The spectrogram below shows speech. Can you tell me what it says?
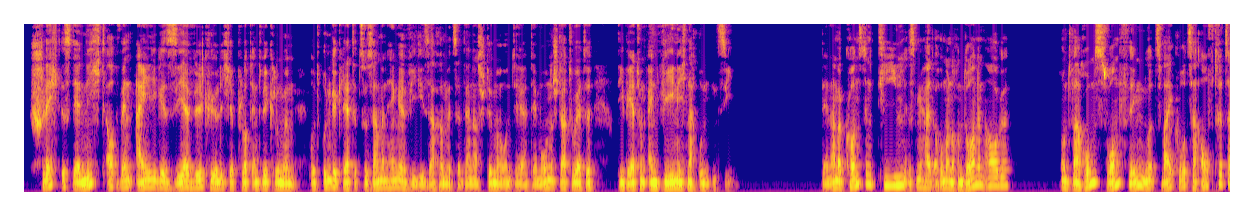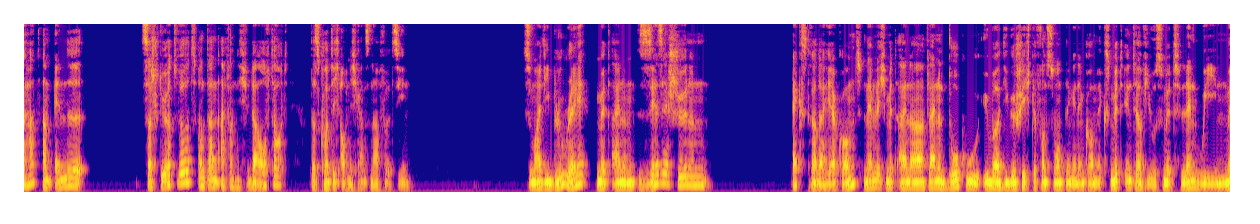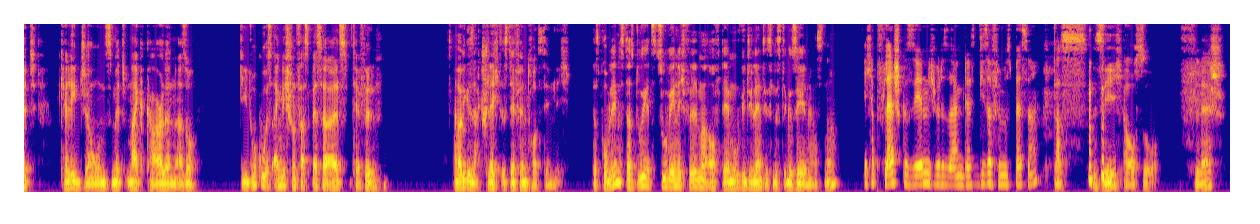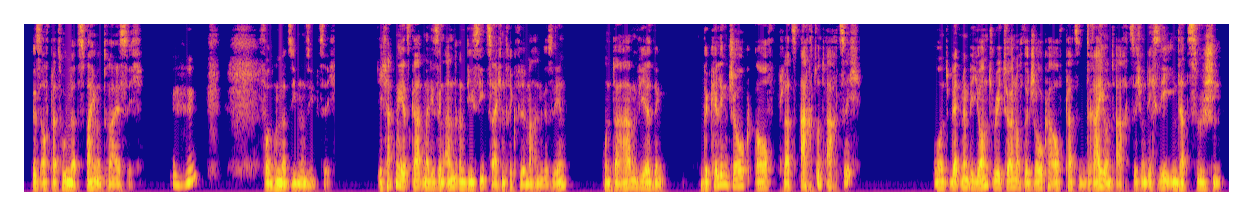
schlecht ist der nicht, auch wenn einige sehr willkürliche Plotentwicklungen und ungeklärte Zusammenhänge, wie die Sache mit Sedanas Stimme und der Dämonenstatuette, die Wertung ein wenig nach unten ziehen. Der Name Konstantin ist mir halt auch immer noch ein Dorn im Auge. Und warum Swamp Thing nur zwei kurze Auftritte hat, am Ende zerstört wird und dann einfach nicht wieder auftaucht, das konnte ich auch nicht ganz nachvollziehen. Zumal die Blu-ray mit einem sehr, sehr schönen Extra daherkommt, nämlich mit einer kleinen Doku über die Geschichte von Swamp Thing in den Comics, mit Interviews mit Len Wein, mit Kelly Jones, mit Mike Carlin, also die Doku ist eigentlich schon fast besser als der Film. Aber wie gesagt, schlecht ist der Film trotzdem nicht. Das Problem ist, dass du jetzt zu wenig Filme auf der Movie Gilantes Liste gesehen hast, ne? Ich habe Flash gesehen und ich würde sagen, der, dieser Film ist besser. Das sehe ich auch so. Flash ist auf Platz 132 Mhm. von 177. Ich habe mir jetzt gerade mal diese anderen DC-Zeichentrickfilme angesehen und da haben wir The, The Killing Joke auf Platz 88 und Batman Beyond Return of the Joker auf Platz 83 und ich sehe ihn dazwischen.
